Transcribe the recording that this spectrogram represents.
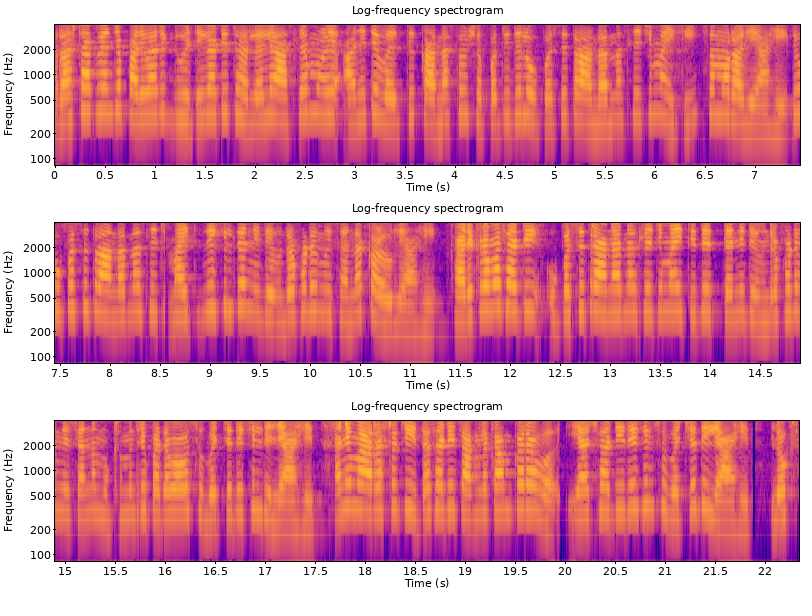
राज ठाकरे यांच्या पारिवारिक भेटीगाठी ठरलेल्या असल्यामुळे आणि ते वैयक्तिक कारणास्तव शपथविधीला उपस्थित राहणार नसल्याची माहिती समोर आली आहे. ते उपस्थित राहणार नसल्याची माहिती देखील त्यांनी देवेंद्र फडणवीस यांना कळवली आहे. कार्यक्रमासाठी उपस्थित राहणार नसल्याची माहिती देत त्यांनी देवेंद्र फडणवीस यांना मुख्यमंत्री पदाबाबत शुभेच्छा देखील दिल्या आहेत आणि महाराष्ट्राच्या हितासाठी चांगलं काम करावं यासाठी देखील शुभेच्छा दिल्या आहेत. लोकसभा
